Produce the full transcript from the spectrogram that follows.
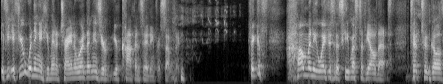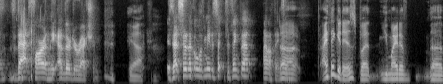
if you, if you're winning a humanitarian award, that means you're you're compensating for something. Think of how many waitresses he must have yelled at to, to go that far in the other direction. yeah. Is that cynical of me to, say, to think that? I don't think so. Uh, I think it is, but you might have uh,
